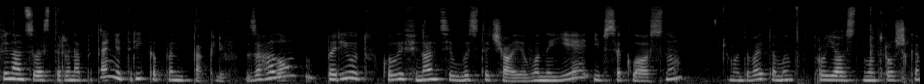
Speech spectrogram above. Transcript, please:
фінансова сторона питання трійка пентаклів. Загалом період, коли фінансів вистачає. Вони є і все класно. Давайте ми прояснимо трошки.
